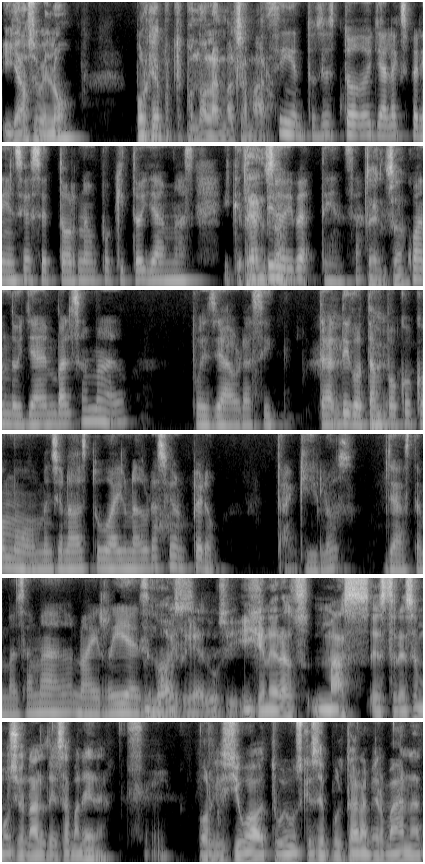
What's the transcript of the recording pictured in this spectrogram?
y ya no se veló. ¿Por qué? Porque pues no la embalsamaron. Sí, entonces todo ya la experiencia se torna un poquito ya más y que rápido iba tensa. Tensa. Cuando ya embalsamado, pues ya ahora sí. Digo, tampoco como mencionabas tú hay una duración, pero tranquilos, ya está embalsamado, no hay riesgos. No hay riesgos y, generas más estrés emocional de esa manera. Sí. Porque si yo tuvimos que sepultar a mi hermana,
